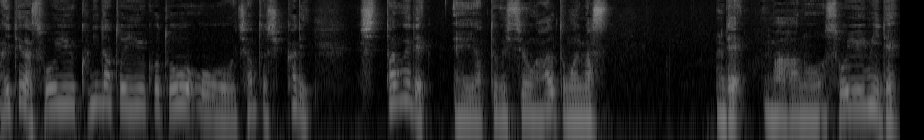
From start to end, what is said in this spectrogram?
相手がそういう国だということをちゃんとしっかり知った上でえやっていく必要があると思います。でまああのそういう意味で、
